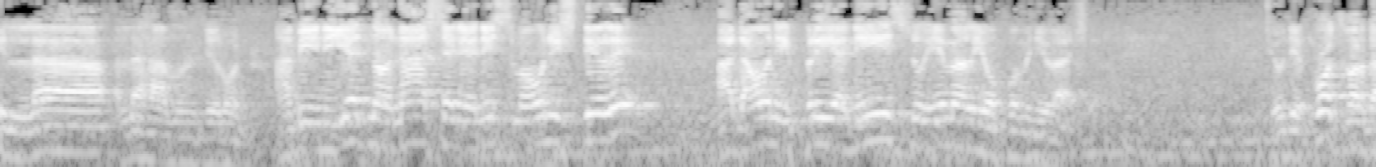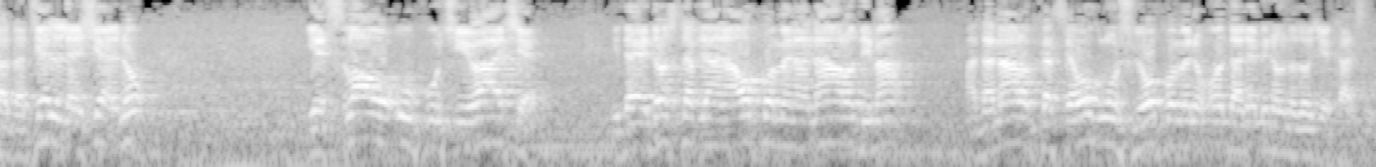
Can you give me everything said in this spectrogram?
illa laha munzirun. A mi ni jedno naselje nismo uništili a da oni prije nisu imali opominjivače. Znači ovdje potvrda da Đelle ženu je slao upućivače i da je dostavljana opomena narodima a da narod kad se ogluši opomenu onda neminovno dođe kazna.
